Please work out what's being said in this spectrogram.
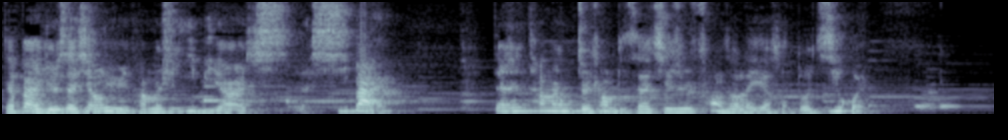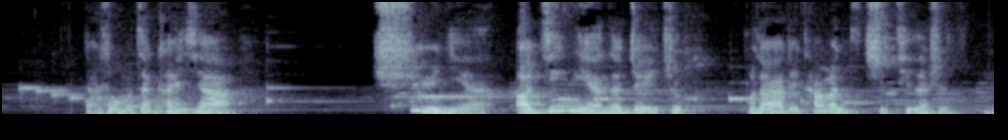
在半决赛相遇，他们是一比二惜惜败，但是他们整场比赛其实创造了也很多机会。但是我们再看一下去年啊今年的这一支葡萄牙队，他们是踢的是嗯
